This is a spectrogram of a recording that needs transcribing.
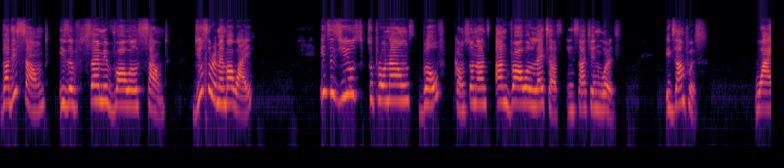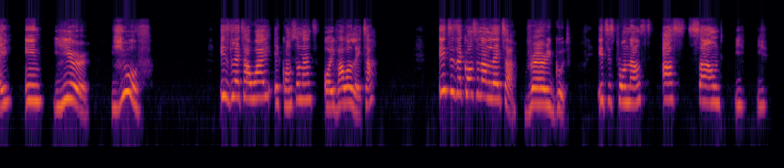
that this sound is a semi-vowel sound. Do you still remember why? It is used to pronounce both consonants and vowel letters in certain words. Examples. Y in year, youth. Is letter Y a consonant or a vowel letter? It is a consonant letter. Very good. It is pronounced as sound y, y.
